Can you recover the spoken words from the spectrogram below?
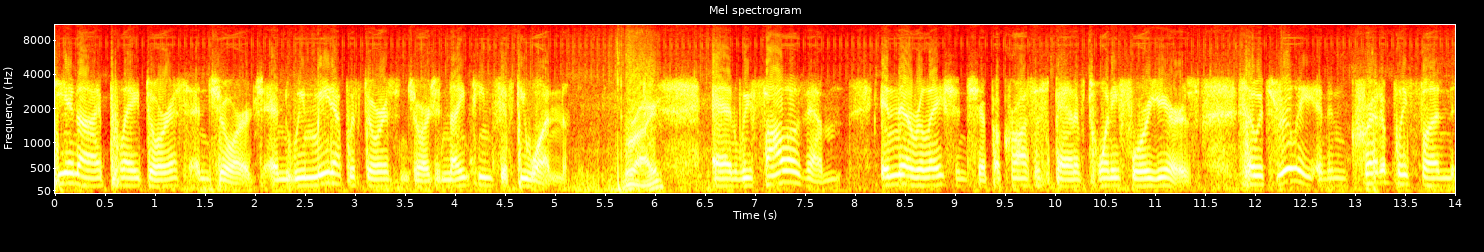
he and I play Doris and George, and we meet up with Doris and George in 1951, Right. and we follow them in their relationship across a span of 24 years. So it's really an incredibly fun,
